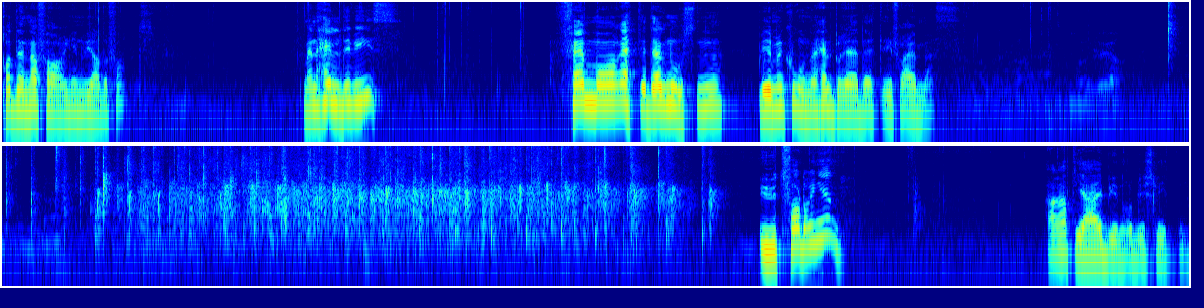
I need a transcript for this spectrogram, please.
på den erfaringen vi hadde fått. Men heldigvis, fem år etter diagnosen, blir min kone helbredet fra MS. Utfordringen er at jeg begynner å bli sliten.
